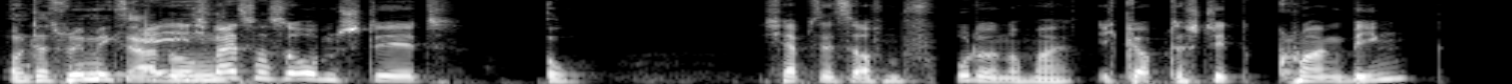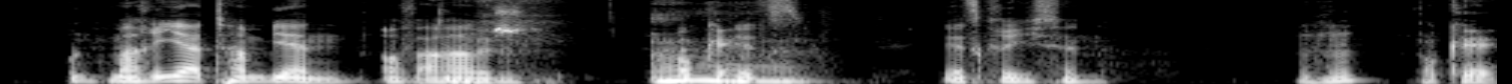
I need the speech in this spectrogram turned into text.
Und das Remix-Album. ich weiß, was oben steht. Oh. Ich hab's jetzt auf dem Foto nochmal. Ich glaube, da steht Krang Bing und Maria Tambien auf Arabisch. Ah. okay. Jetzt, jetzt kriege ich's hin. Mhm. Okay.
